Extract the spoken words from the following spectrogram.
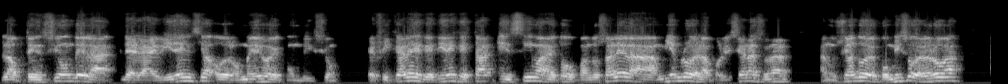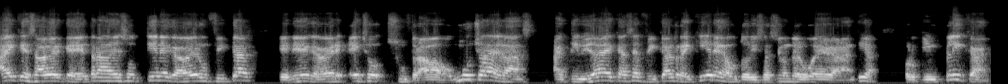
la obtención de la, de la evidencia o de los medios de convicción. El fiscal es el que tiene que estar encima de todo. Cuando sale la miembro de la Policía Nacional anunciando decomiso de drogas, hay que saber que detrás de eso tiene que haber un fiscal que tiene que haber hecho su trabajo. Muchas de las actividades que hace el fiscal requieren autorización del juez de garantía, porque implican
